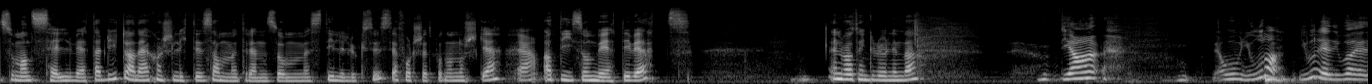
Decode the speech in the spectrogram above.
som man selv vet er dyrt. Da. Det er kanskje litt i samme trend som stille luksus. Jeg fortsetter på den norske. Ja. At de som vet, de vet. Eller hva tenker du, Linda? Ja, jo, jo da. Jo, jeg, jeg,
